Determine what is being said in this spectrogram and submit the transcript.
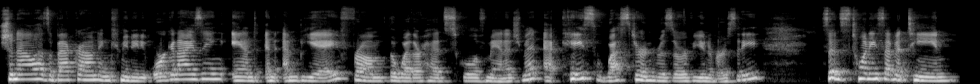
Shanelle has a background in community organizing and an MBA from the Weatherhead School of Management at Case Western Reserve University. Since 2017,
